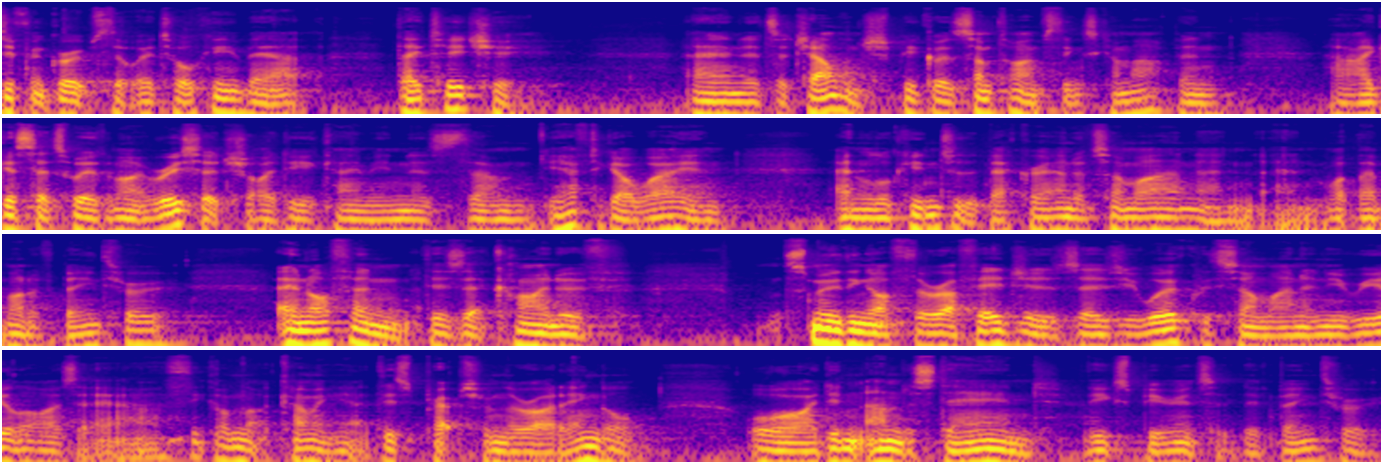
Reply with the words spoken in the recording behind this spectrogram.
different groups that we're talking about, they teach you. And it's a challenge because sometimes things come up, and uh, I guess that's where my research idea came in. Is um, you have to go away and, and look into the background of someone and, and what they might have been through, and often there's that kind of smoothing off the rough edges as you work with someone and you realise, oh, I think I'm not coming at this perhaps from the right angle, or I didn't understand the experience that they've been through.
